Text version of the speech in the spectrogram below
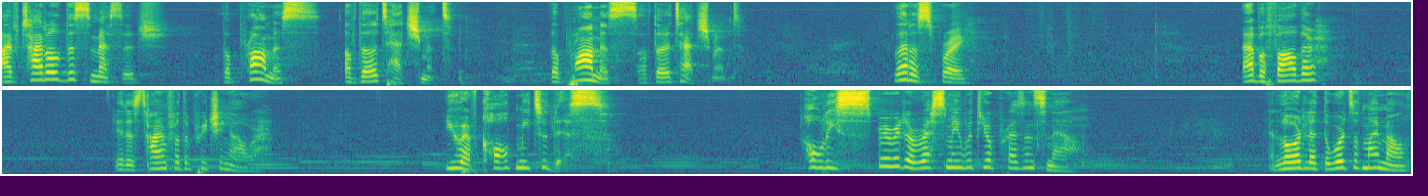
I've titled this message, The Promise of the Attachment. The Promise of the Attachment. Let us pray. Abba, Father, it is time for the preaching hour. You have called me to this. Holy Spirit, arrest me with your presence now. And Lord, let the words of my mouth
